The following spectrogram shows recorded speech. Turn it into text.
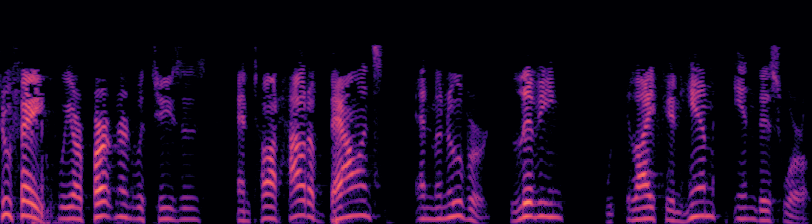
Through faith, we are partnered with Jesus and taught how to balance and maneuver living life in Him in this world.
